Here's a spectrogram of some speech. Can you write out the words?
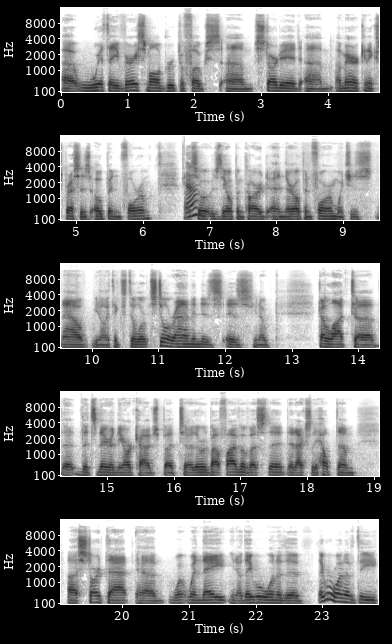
uh, with a very small group of folks, um, started um, American Express's Open Forum. Uh, oh. So it was the Open Card and their Open Forum, which is now, you know, I think still still around and is is you know got a lot uh, that, that's there in the archives. But uh, there were about five of us that, that actually helped them uh, start that uh, when they, you know, they were one of the they were one of the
